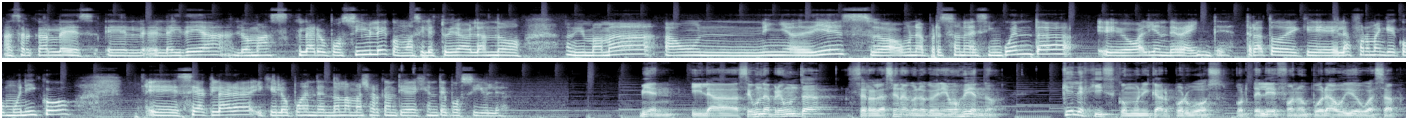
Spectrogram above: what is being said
acercarles la idea lo más claro posible, como si le estuviera hablando a mi mamá, a un niño de 10, o a una persona de 50 eh, o alguien de 20. Trato de que la forma en que comunico eh, sea clara y que lo pueda entender la mayor cantidad de gente posible. Bien, y la segunda pregunta se relaciona con lo que veníamos viendo. ¿Qué elegís comunicar por voz, por teléfono, por audio o WhatsApp?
